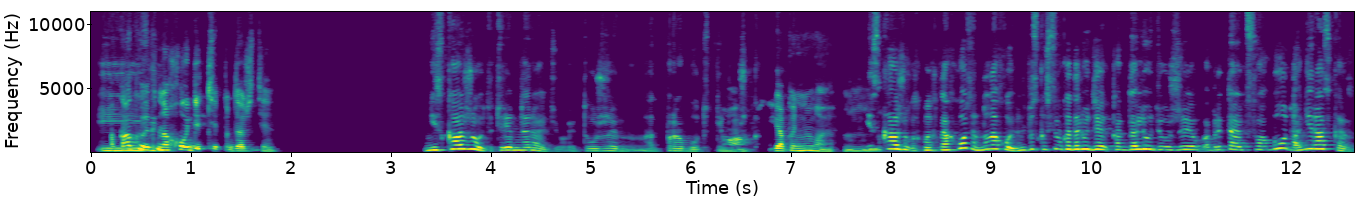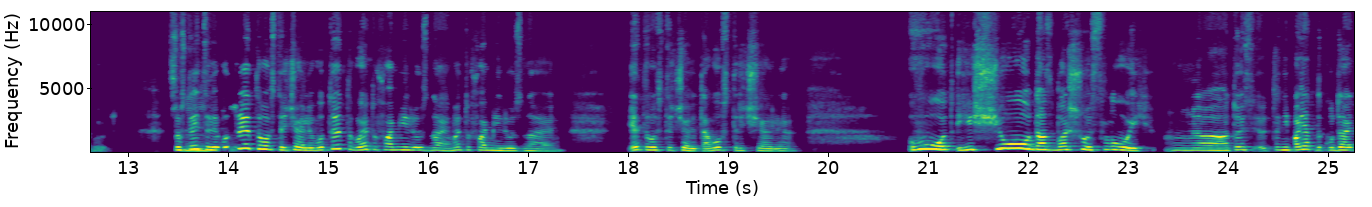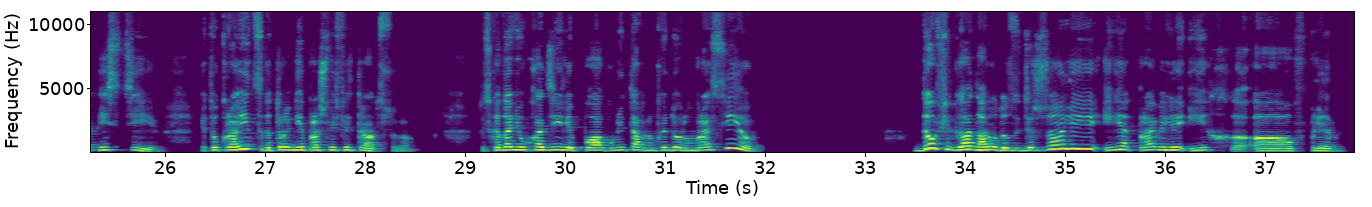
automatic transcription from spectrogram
И... А как вы их находите? Подожди. Не скажу, это тюремное радио, это уже надо поработать а, немножко. А, я понимаю. Не скажу, как мы их находим, но находим. Ну, плюс ко всему, когда люди, когда люди уже обретают свободу, они рассказывают, что встретили mm. вот этого, встречали вот этого, эту фамилию знаем, эту фамилию знаем, этого встречали, того встречали. Вот, еще у нас большой слой, а, то есть это непонятно, куда отнести. Это украинцы, которые не прошли фильтрацию. То есть, когда они уходили по гуманитарным коридорам в Россию, Дофига народу задержали и отправили их а, в плен.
